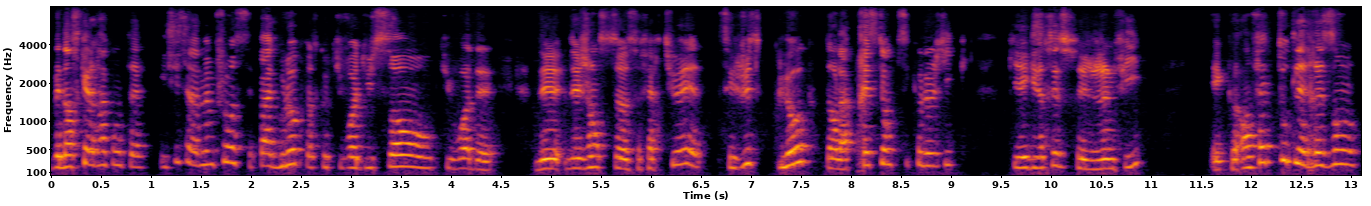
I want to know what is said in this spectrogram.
Mais dans ce qu'elle racontait. Ici c'est la même chose, c'est pas glauque parce que tu vois du sang ou tu vois des, des, gens se, se faire tuer. C'est juste glauque dans la pression psychologique qui est exercée sur ces jeunes filles. Et que, en fait, toutes les raisons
